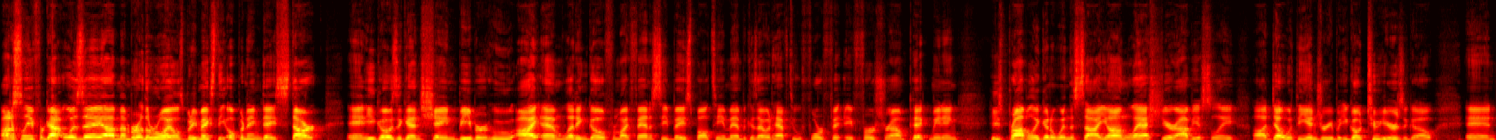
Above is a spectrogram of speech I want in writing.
honestly forgot was a uh, member of the Royals, but he makes the opening day start. And he goes against Shane Bieber, who I am letting go from my fantasy baseball team, man, because I would have to forfeit a first round pick, meaning he's probably going to win the Cy Young. Last year, obviously, uh, dealt with the injury, but you go two years ago, and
